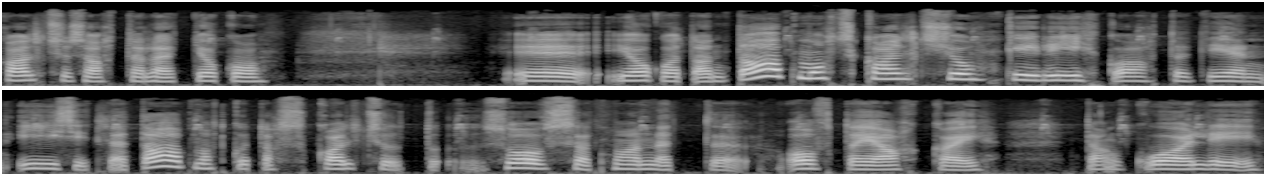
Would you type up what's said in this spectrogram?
kaltsusahtele, että joko E, joko tan taapmot skaltsu, ki liihkoahta tien iisitle taapmot, kun tas skaltsu soovsat mannet e, ofta jahkai tan kuoli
